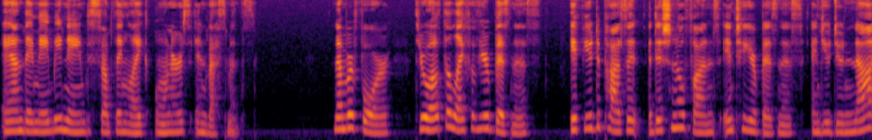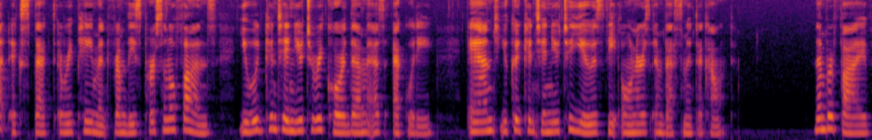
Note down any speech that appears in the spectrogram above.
and they may be named something like owner's investments. Number four, throughout the life of your business, if you deposit additional funds into your business and you do not expect a repayment from these personal funds, you would continue to record them as equity and you could continue to use the owner's investment account. Number five,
